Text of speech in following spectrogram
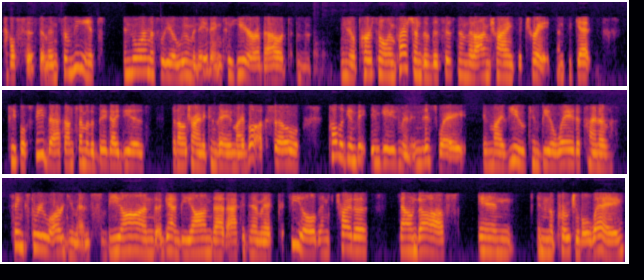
health system. And for me, it's enormously illuminating to hear about you know personal impressions of the system that I'm trying to trace and to get people's feedback on some of the big ideas that I'm trying to convey in my book. So public engagement in this way, in my view, can be a way to kind of think through arguments beyond, again, beyond that academic field and try to sound off in, in an approachable way.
